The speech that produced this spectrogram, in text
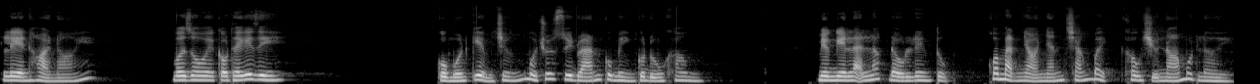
liền hỏi nói. Vừa rồi cậu thấy cái gì? Cô muốn kiểm chứng một chút suy đoán của mình có đúng không? Miêu nghiên lại lắc đầu liên tục, khuôn mặt nhỏ nhắn trắng bệch không chịu nói một lời.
